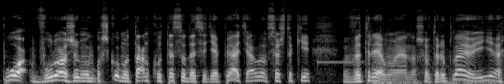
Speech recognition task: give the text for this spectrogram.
по ворожому важкому танку Т-110А5, але все ж таки витримує наш автореплею і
